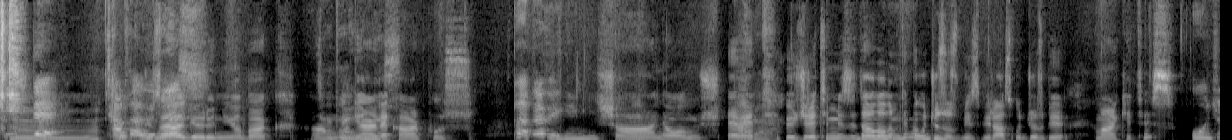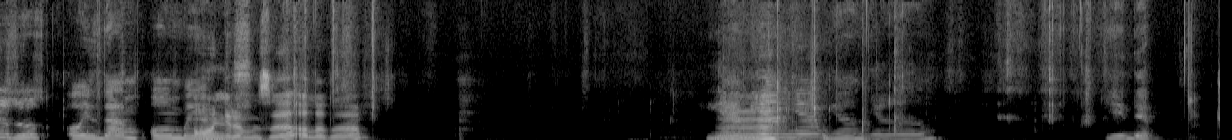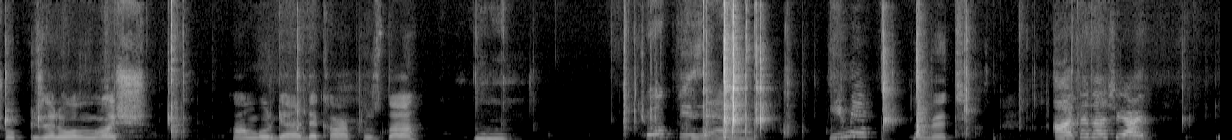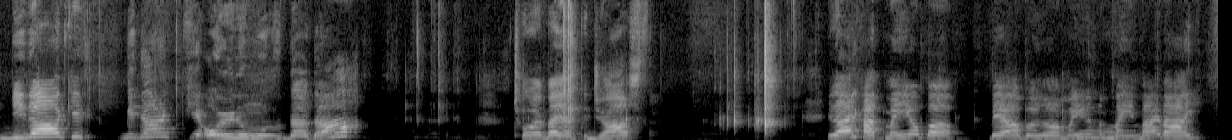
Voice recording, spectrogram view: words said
İşte Hmm, çok güzel görünüyor bak. Hamburger ve karpuz. Para verin işte. Şahane olmuş. Evet. Para. Ücretimizi de alalım değil mi? Ucuzuz biz biraz. Ucuz bir marketiz. Ucuzuz. O yüzden 10 lira. 10 liramızı alalım. Yam Hmm. yam yam yam yam. Yedi. Çok güzel olmuş. Hamburgerde, karpuzda. Hmm. Çok güzel. Değil mi? Evet. Arkadaşlar bir dahaki bir dahaki oyunumuzda da çorba yapacağız. Like atmayı ve abone olmayı unutmayın. Bay bay.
